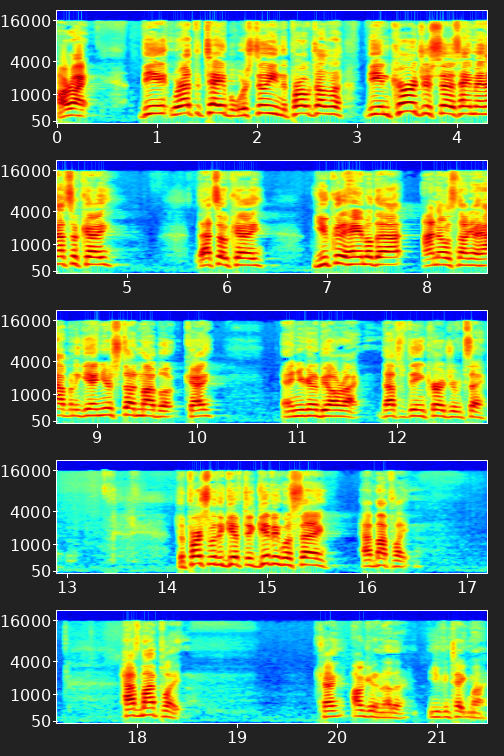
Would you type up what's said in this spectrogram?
All right. The, we're at the table. We're still eating. The, the encourager says, hey, man, that's okay. That's okay. You could have handled that. I know it's not going to happen again. You're a stud in my book, okay? And you're going to be all right. That's what the encourager would say. The person with the gift of giving will say, Have my plate. Have my plate. Okay? I'll get another. You can take mine.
